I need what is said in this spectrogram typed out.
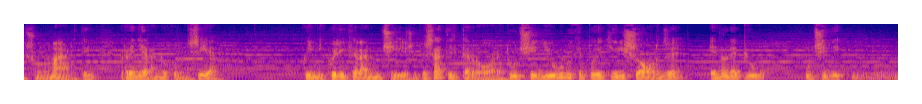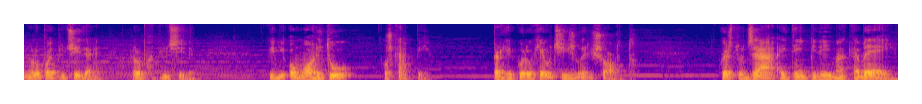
sono martiri, regneranno come sia. Quindi quelli che l'hanno ucciso, pensate il terrore, tu uccidi uno che poi ti risorge e non, più, uccidi, non lo puoi più uccidere, non lo puoi più uccidere. Quindi o muori tu o scappi, perché quello che hai ucciso è risorto. Questo già ai tempi dei Maccabei,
